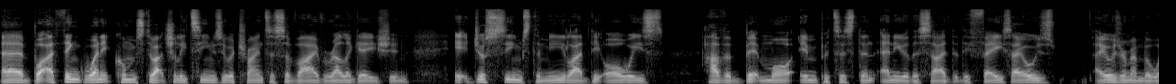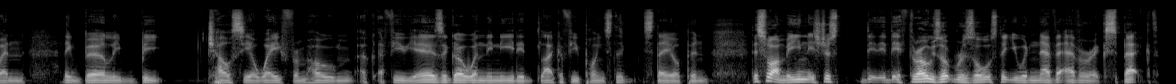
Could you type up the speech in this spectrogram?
Uh, but I think when it comes to actually teams who are trying to survive relegation, it just seems to me like they always have a bit more impetus than any other side that they face. I always I always remember when I think Burnley beat Chelsea away from home a, a, few years ago when they needed like a few points to stay up. And this is what I mean. It's just it, it throws up results that you would never ever expect.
